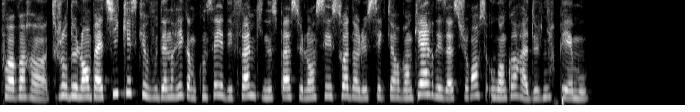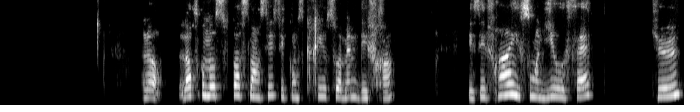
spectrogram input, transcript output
pour avoir euh, toujours de l'empathie, qu'est-ce que vous donneriez comme conseil à des femmes qui n'osent pas se lancer soit dans le secteur bancaire, des assurances ou encore à devenir PMO Alors, lorsqu'on n'ose pas se lancer, c'est qu'on se crée soi-même des freins. Et ces freins, ils sont liés au fait que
